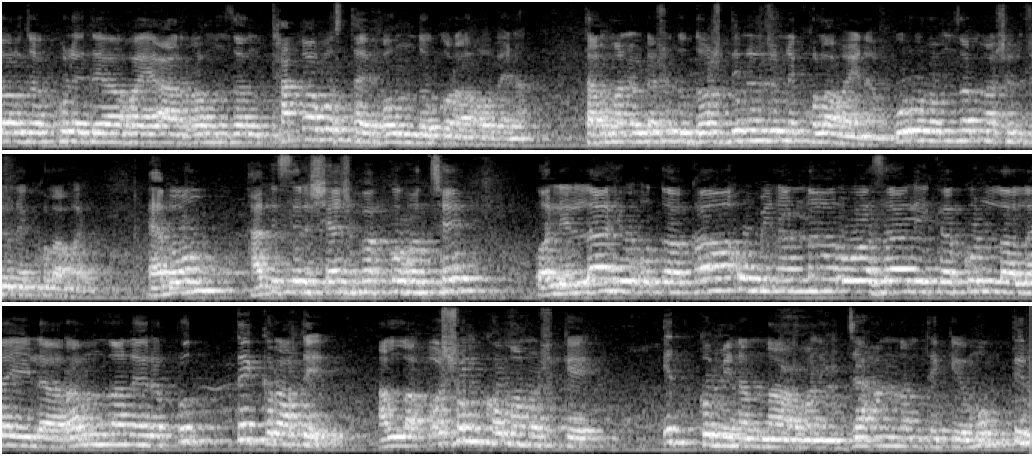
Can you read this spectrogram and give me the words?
দরজা খুলে দেওয়া হয়, আর রমজান থাকা অবস্থায় বন্ধ করা হবে না। তার মানে ওটা শুধু দশ দিনের জন্য খোলা হয় না, পুরো রমজান মাসের জন্য খোলা হয়। এবং হাদিসের শেষ বাক্য হচ্ছে রমজানের প্রত্যেক রাতে আল্লাহ অসংখ্য মানুষকে মানে জাহান্নাম থেকে মুক্তির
